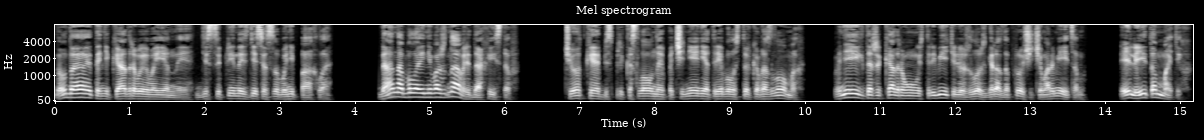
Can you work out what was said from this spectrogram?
Ну да, это не кадровые военные, дисциплиной здесь особо не пахло. Да она была и не важна в рядах истов. Четкое, беспрекословное подчинение требовалось только в разломах. В ней их даже кадровому истребителю жилось гораздо проще, чем армейцам. Элитам, мать их.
